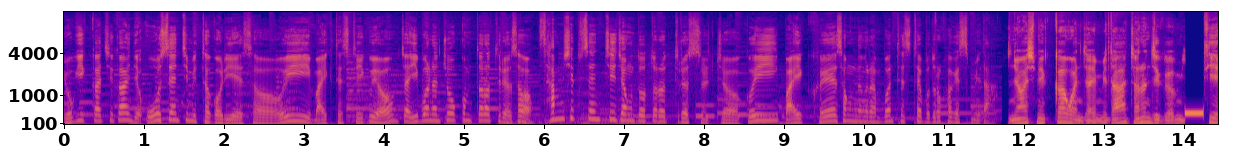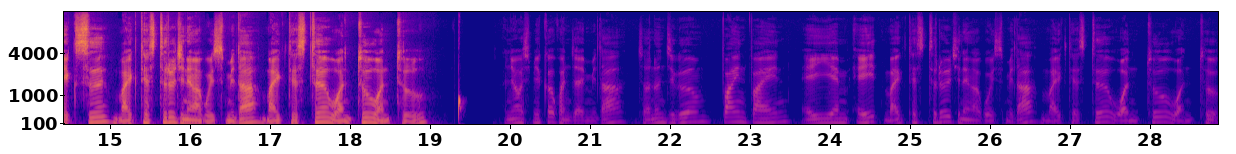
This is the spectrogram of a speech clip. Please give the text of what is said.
여기까지가 이제 5cm 거리에서의 마이크 테스트이고요. 자 이번엔 조금 떨어뜨려서 30cm 정도 떨어뜨렸을 적의 마이크의 성능을 한번 테스트해 보도록 하겠습니다. 안녕하십니까 관자입니다. 저는 지금 TX 마이크 테스트를 진행하고 있습니다. 마이크 테스트 1, 2, 1, 2. 안녕하십니까 관자입니다. 저는 지금 Fine Fine AM8 마이크 테스트를 진행하고 있습니다. 마이크 테스트 1, 2, 1, 2.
